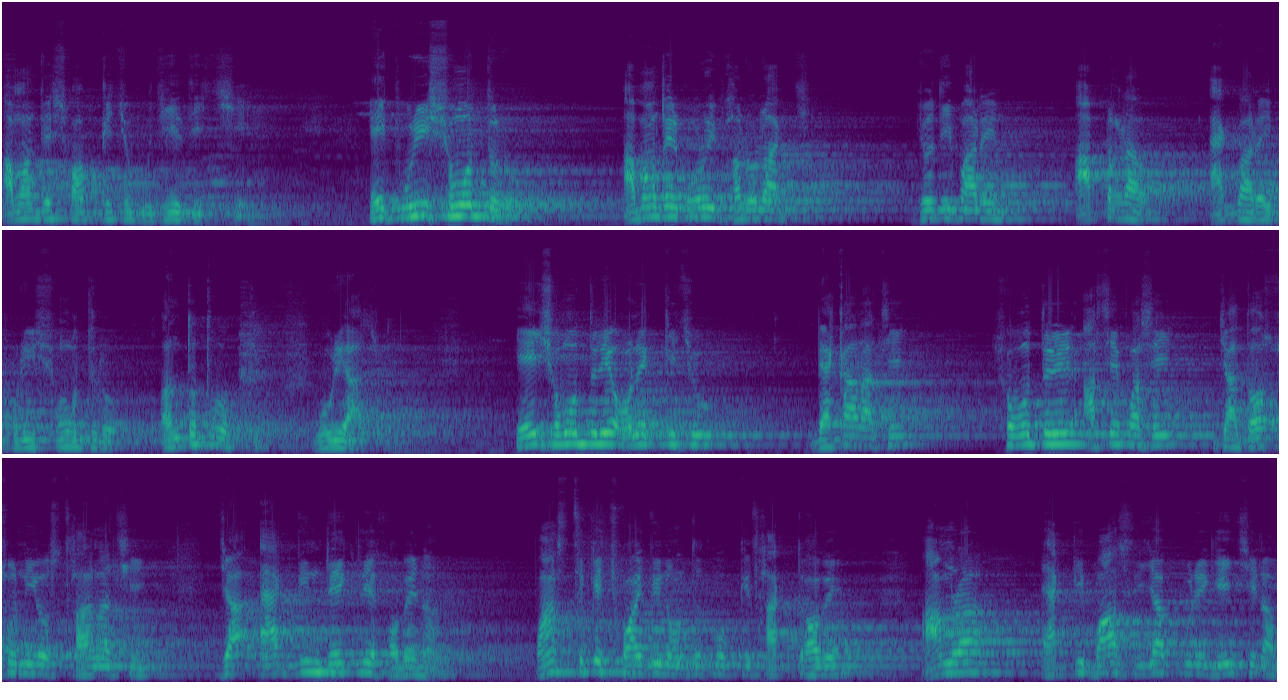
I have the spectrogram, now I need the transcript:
আমাদের সব কিছু বুঝিয়ে দিচ্ছে। এই পুরীর সমুদ্র আমাদের বড়ই ভালো লাগছে। যদি পারেন, আপনারাও একবার এই পুরীর সমুদ্র অন্ততপক্ষে ঘুরে আসবেন। এই সমুদ্রে অনেক কিছু দেখার আছে। সমুদ্রের আশেপাশে যা দর্শনীয় স্থান আছে, যা একদিন দেখলে হবে না, পাঁচ থেকে ছয় দিন অন্ততপক্ষে থাকতে হবে। আমরা একটি বাস রিজার্ভ করে গিয়েছিলাম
